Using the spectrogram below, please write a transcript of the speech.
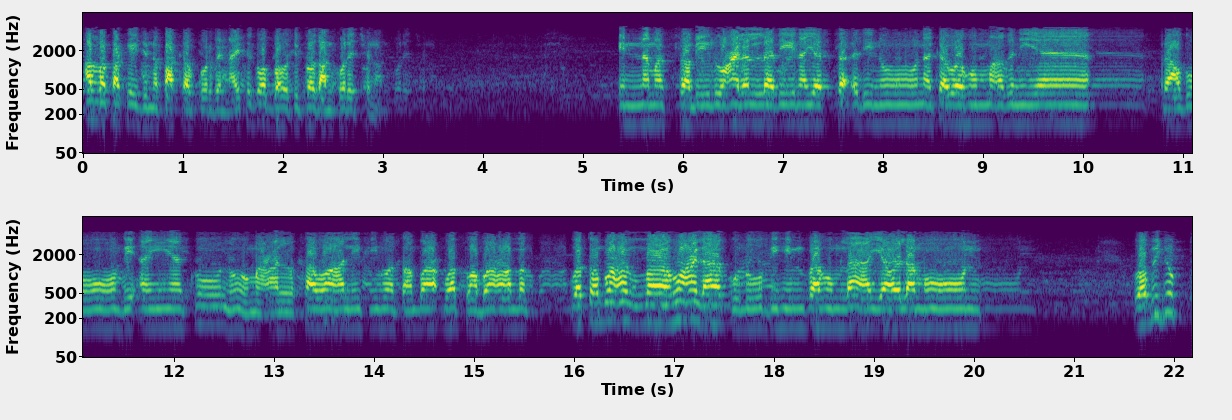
আল্লাহ তাকে এই জন্য পাকড়াও করবেন না এটাকে অব্যাহতি প্রদান করেছেন إنما السبيل على الذين يستأذنونك وهم أغنياء رضوا بأن يكونوا مع الخوالف وطبع, وطبع, وطبع الله على قلوبهم فهم لا يعلمون অভিযুক্ত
